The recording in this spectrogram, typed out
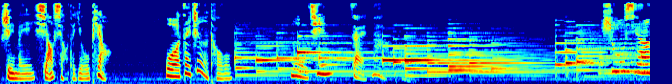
是一枚小小的邮票。我在这头，母亲在那头。书香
